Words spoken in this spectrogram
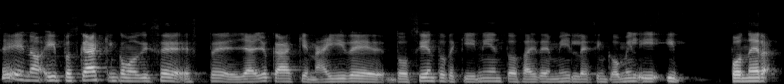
Sí, no, y pues cada quien, como dice este yo cada quien, hay de 200, de 500, hay de 1000, de 5000, y, y poner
